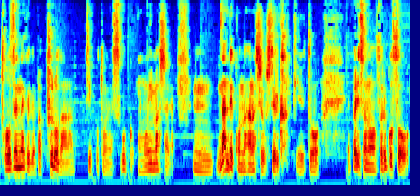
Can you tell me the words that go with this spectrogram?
当然だけどやっぱプロだなっていうことをね、すごく思いましたね。うん、なんでこんな話をしてるかっていうと、やっぱりその、それこそ、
